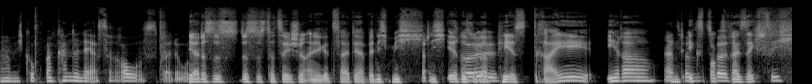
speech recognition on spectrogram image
Ähm, ich gucke, wann kam denn der erste raus? The way? Ja, das ist, das ist tatsächlich schon einige Zeit, ja. Wenn ich mich nicht irre, 12. sogar PS3-Ära ja, und Xbox 360.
